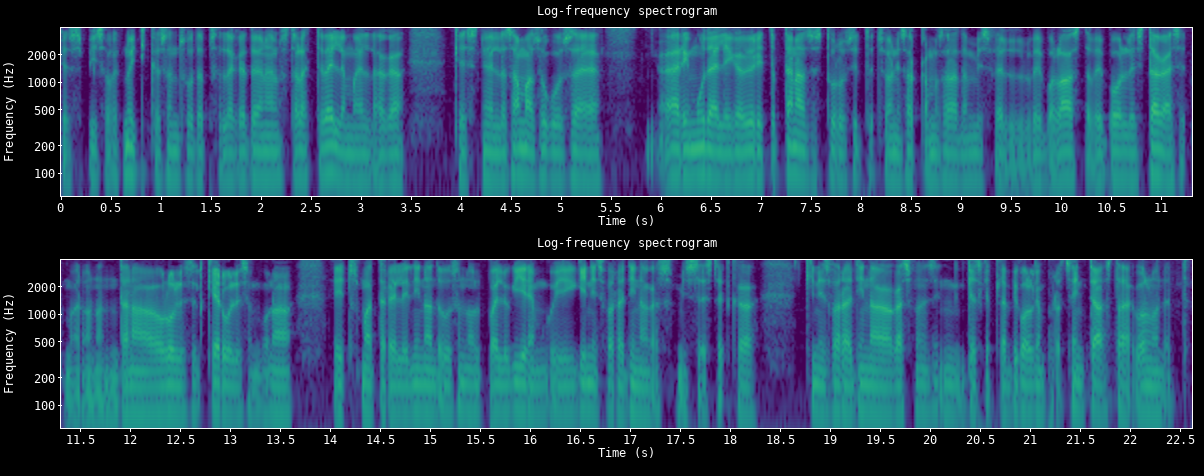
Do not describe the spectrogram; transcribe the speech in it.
kes piisavalt nutikas on, suudab sellega tõenäoliselt alati välja mõelda, aga kes nii-öelda samasuguse ärimudeliga üritab tänases turusituatsioonis hakkama saada, mis veel võib-olla aasta või poolteist tagasi, et ma arvan, on täna oluliselt keerulisem, kuna ehitusmaterjalide hinnatõus on olnud palju kiirem kui kinnisvarade hinnakasv, mis sest, et ka kinnisvarade hinnakasv on siin keskeltläbi kolmkümmend protsenti aasta aega olnud, et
